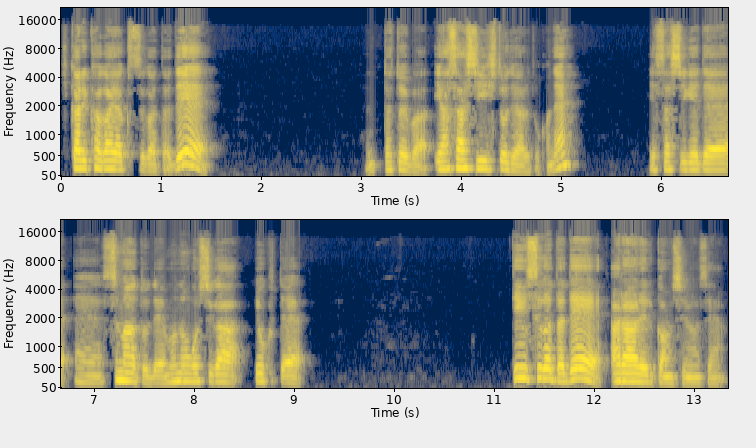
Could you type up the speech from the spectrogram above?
光り輝く姿で、例えば優しい人であるとかね、優しげで、えー、スマートで物腰が良くて、っていう姿で現れるかもしれません。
